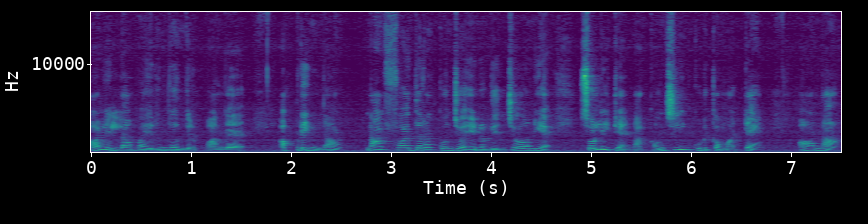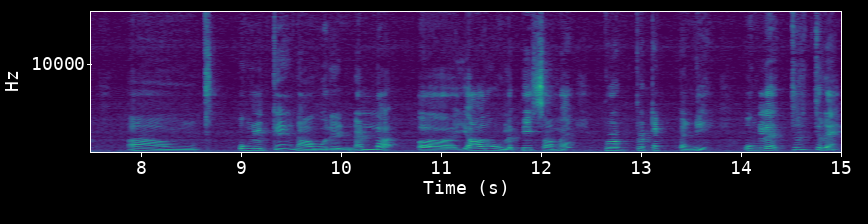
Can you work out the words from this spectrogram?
ஆள் இல்லாமல் இருந்திருந்திருப்பாங்க. அப்படின்னு தான் நான் ஃபர்தராக கொஞ்சம் என்னுடைய ஜேர்னியை சொல்லிட்டேன். நான் கவுன்சிலிங் கொடுக்க மாட்டேன். ஆனால் உங்களுக்கு நான் ஒரு நல்லா யாரும் உங்களை பேசாமல் ப்ரொ ப்ரொடெக்ட் பண்ணி உங்களை திருத்துறேன்.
